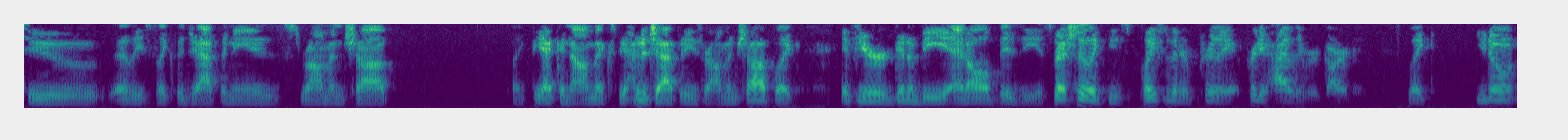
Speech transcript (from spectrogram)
to at least like the Japanese ramen shop like the economics behind a Japanese ramen shop. Like if you're gonna be at all busy, especially like these places that are pretty pretty highly regarded. Like you don't.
